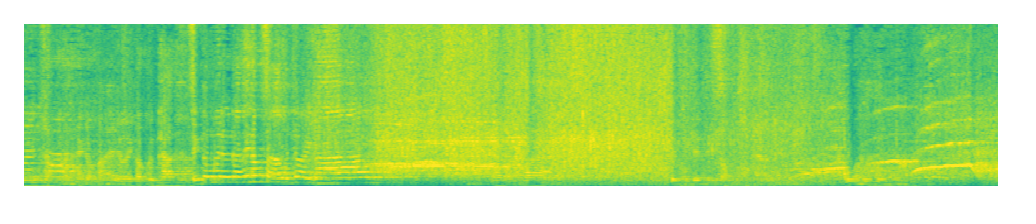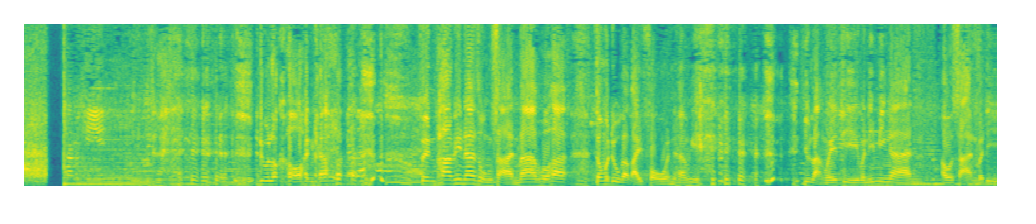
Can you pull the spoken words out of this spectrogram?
นนี้สั่งมาให้ดอกไม้ด้วยขอบคุณครับเสียงตบมือดังๆให้น้องสาวผมหน่อยครับ เมื่อกี้ดูละครครับ เป็นภาพที่น่าสงสารมาก เพราะว่าต้องมาดูกับ iPhone นะครับพี่ อยู่หลังเวทีวันนี้มีงานอวสานพอดี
